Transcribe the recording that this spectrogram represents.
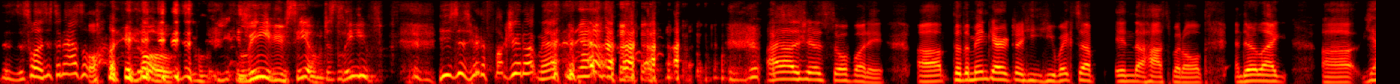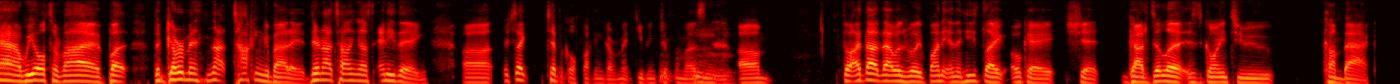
this, one's just an asshole. no, He's just- y- leave. You see him, just leave. he's just here to fuck shit up, man. Yeah. I thought shit was so funny. Um, so the main character, he he wakes up in the hospital, and they're like, uh, "Yeah, we all survive, but the government's not talking about it. They're not telling us anything." Uh, it's like typical fucking government keeping shit from us. Mm, Um, so I thought that was really funny. And then he's like, "Okay, shit, Godzilla is going to come back.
